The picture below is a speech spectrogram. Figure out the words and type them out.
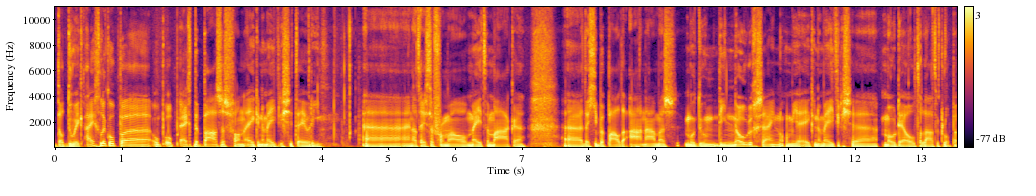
dat doe ik eigenlijk op, eh, op, op echt de basis van econometrische theorie. Eh, en dat heeft er vooral mee te maken dat je bepaalde aannames moet doen die nodig zijn om je econometrische model te laten kloppen.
